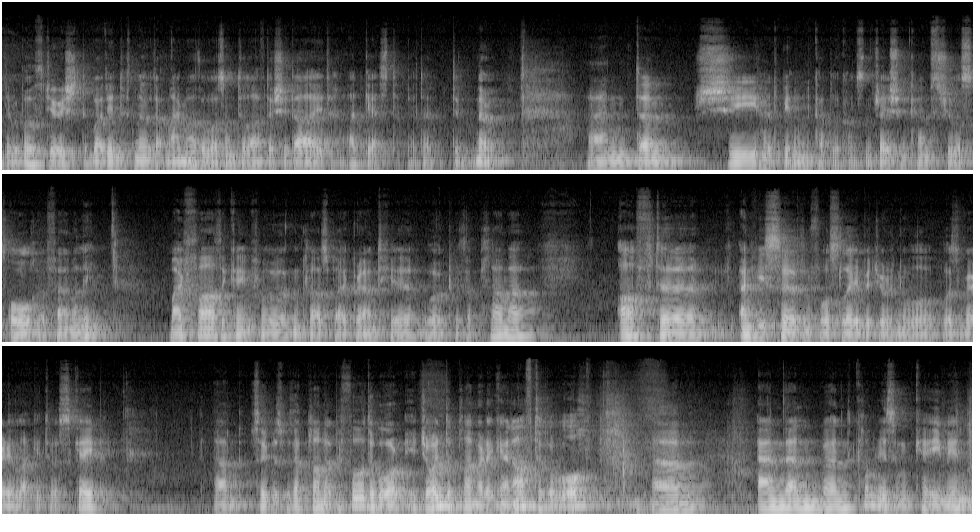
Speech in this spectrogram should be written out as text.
they were both Jewish, but I didn't know that my mother was until after she died. I'd guessed, but I didn't know. And um, she had been in a couple of concentration camps. She lost all her family. My father came from a working class background here, worked with a plumber, after, and he served in forced labor during the war, was very lucky to escape. Um, so he was with a plumber before the war. He joined the plumber again after the war. Um, and then when communism came in,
